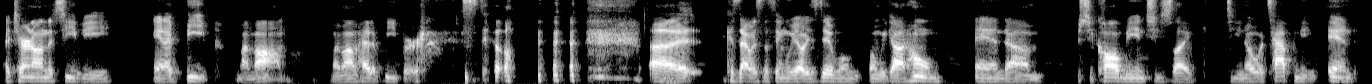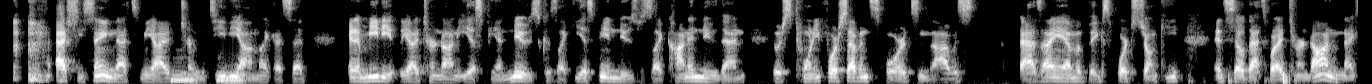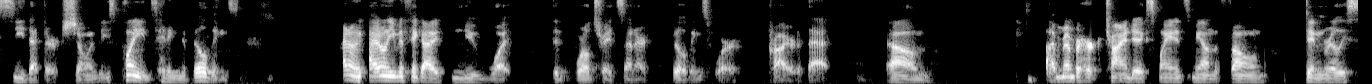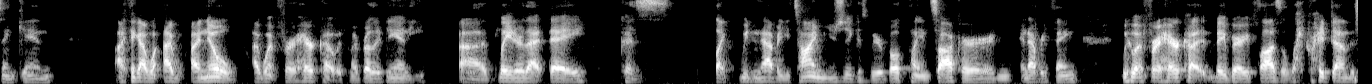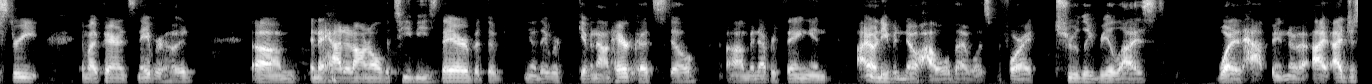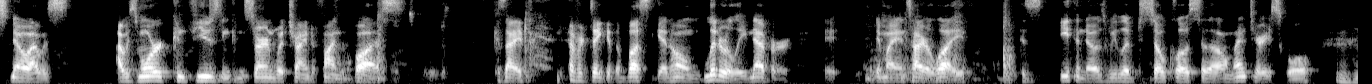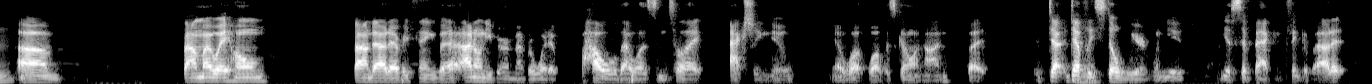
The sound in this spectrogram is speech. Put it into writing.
I turn on the TV, and I beep my mom. My mom had a beeper still. Because that was the thing we always did when, when we got home. And um, she called me and she's like, Do you know what's happening? And as she's saying that to me, I turned the TV on, like I said. And immediately I turned on ESPN News because like ESPN News was like kind of new then. It was 24 7 sports. And I was, as I am, a big sports junkie. And so that's what I turned on. And I see that they're showing these planes hitting the buildings. I don't, I don't even think I knew what the World Trade Center buildings were prior to that. Um, I remember her trying to explain it to me on the phone. Didn't really sink in. I think I, I, I know I went for a haircut with my brother Danny uh, later that day because like we didn't have any time usually because we were both playing soccer and, and everything. We went for a haircut in Bayberry Plaza, like right down the street in my parents' neighborhood. Um, and they had it on all the TVs there, but the you know they were giving out haircuts still um, and everything. And I don't even know how old I was before I truly realized what had happened. I, I just know I was I was more confused and concerned with trying to find the bus because I had never taken the bus to get home. Literally never in my entire life. Because Ethan knows we lived so close to the elementary school. hmm Um, found my way home, found out everything, but I don't even remember what it, how old I was until I actually knew, you know, what what was going on. But de- definitely still weird when you you sit back and think about it.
